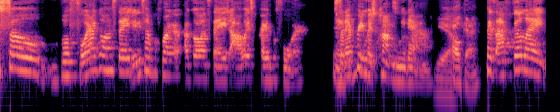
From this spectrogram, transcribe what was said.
So before I go on stage, anytime before I go on stage, I always pray before. So that mm-hmm. pretty much calms me down. yeah. Okay. Because I feel like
